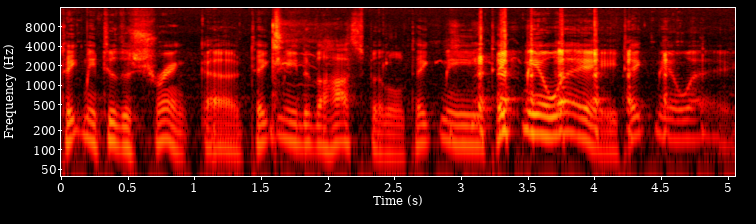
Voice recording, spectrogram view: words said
take me to the shrink, uh, take me to the hospital, take me take me away, take me away.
